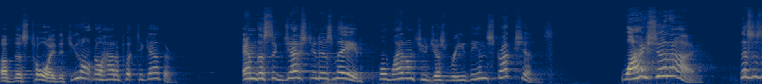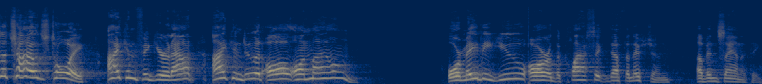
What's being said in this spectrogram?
of this toy that you don't know how to put together. And the suggestion is made well, why don't you just read the instructions? Why should I? This is a child's toy. I can figure it out. I can do it all on my own. Or maybe you are the classic definition of insanity.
